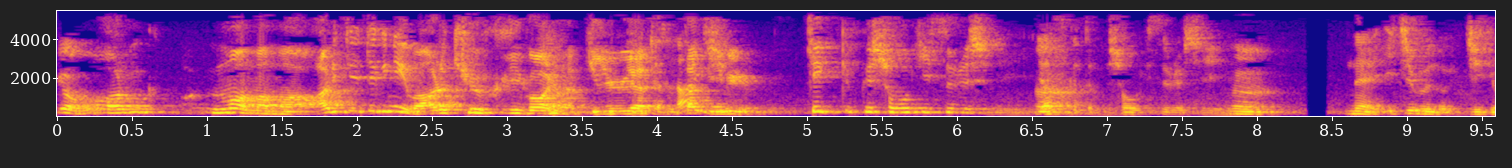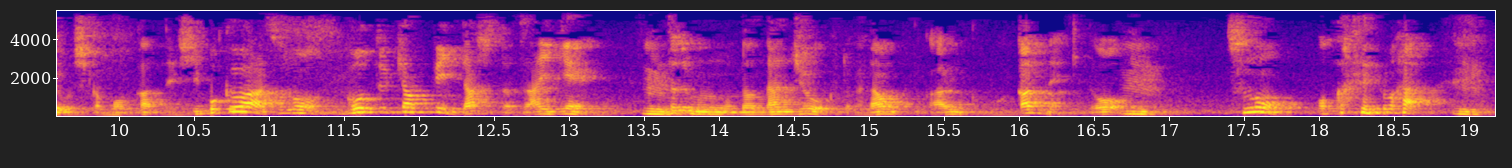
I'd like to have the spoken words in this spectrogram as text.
いや、あれ、まあまあまあ、ありてい的にはあれ給付金代わりだっていうやつだっているよ。結局消費するし、うん安くても消費するし、うん。ね、一部の事業しか儲かんないし、僕はその GoTo キャンペーンに出した財源、うん例えばもう何十億とか何億とかあるのかもわかんないけど、うん。そのお金はうん。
